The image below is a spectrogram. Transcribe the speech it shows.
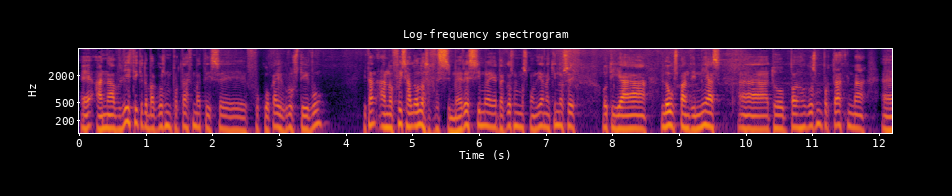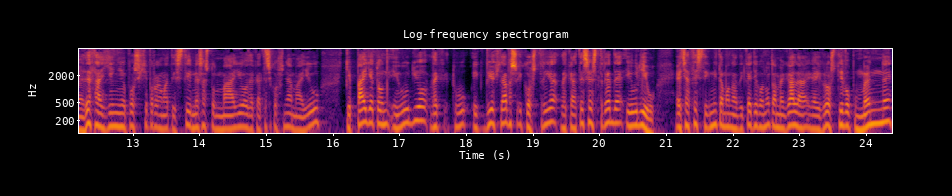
ε, αναβλήθηκε το παγκόσμιο πρωτάθλημα της ε, Φουκουοκά Υγρού Στίβου. Ήταν unofficial όλες αυτές τις ημέρες. Σήμερα η Παγκόσμια Ομοσπονδία ανακοίνωσε ότι για λόγους πανδημίας το Παγκόσμιο Πρωτάθλημα δεν θα γίνει όπως είχε προγραμματιστεί μέσα στον Μάιο, 13-29 Μαΐου και πάει για τον Ιούλιο του 2023, 14-30 Ιουλίου. Έτσι αυτή τη στιγμή τα μοναδικά γεγονότα μεγάλα για υγρό στίβο που μένουν,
